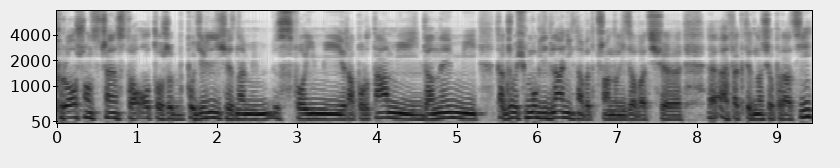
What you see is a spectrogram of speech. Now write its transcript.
prosząc często o to, żeby podzielili się z nami swoimi raportami, danymi, tak żebyśmy mogli dla nich nawet przeanalizować e, efektywność operacji,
